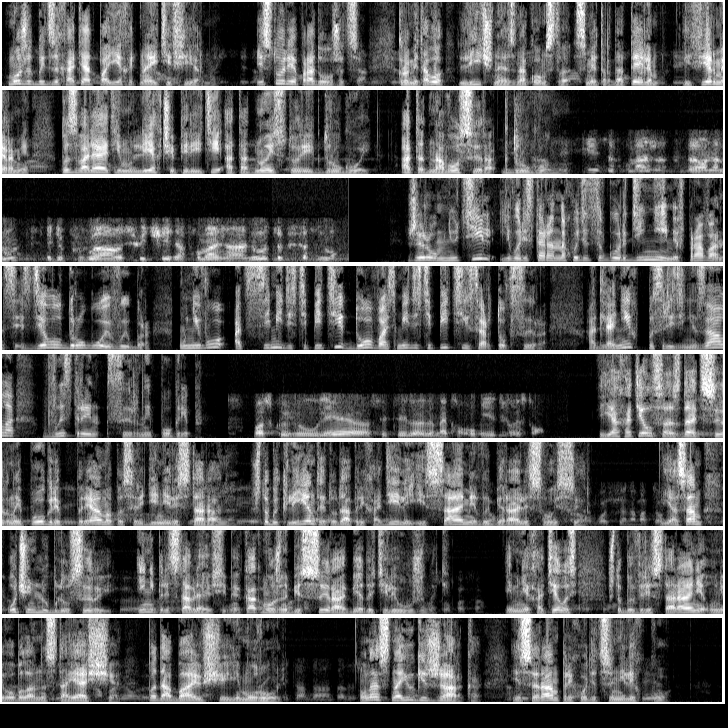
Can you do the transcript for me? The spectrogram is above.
может быть, захотят поехать на эти фермы. История продолжится. Кроме того, личное знакомство с метрдотелем и фермерами позволяет ему легче перейти от одной истории к другой, от одного сыра к другому. Жером Нютиль, его ресторан находится в городе Ниме в Провансе, сделал другой выбор. У него от 75 до 85 сортов сыра, а для них посредине зала выстроен сырный погреб. Я хотел создать сырный погреб прямо посредине ресторана, чтобы клиенты туда приходили и сами выбирали свой сыр. Я сам очень люблю сыры и не представляю себе, как можно без сыра обедать или ужинать. И мне хотелось, чтобы в ресторане у него была настоящая, подобающая ему роль. У нас на юге жарко, и сырам приходится нелегко.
